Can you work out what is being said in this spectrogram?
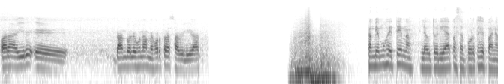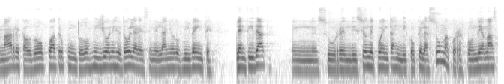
para ir eh, dándoles una mejor trazabilidad. Cambiamos de tema. La Autoridad de Pasaportes de Panamá recaudó 4.2 millones de dólares en el año 2020. La entidad, en su rendición de cuentas, indicó que la suma corresponde a más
